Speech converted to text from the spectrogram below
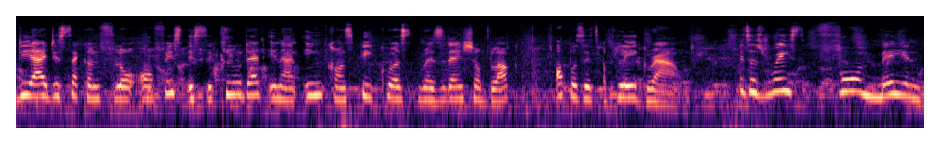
DID's second floor office is secluded in an inconspicuous residential block opposite a playground. It has raised $4 million,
